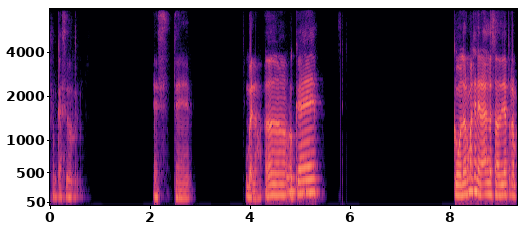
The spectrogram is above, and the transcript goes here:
Son casi 2.000. Este. Bueno, uh, ok. Como norma general, las, zonas de,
